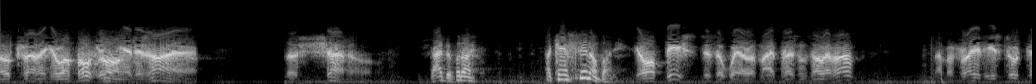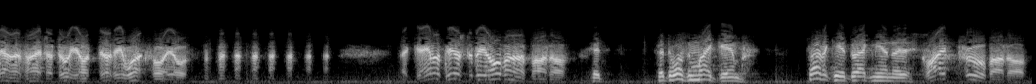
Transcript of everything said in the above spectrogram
No, Travick, you are both wrong. It is I. The Shadow. Shadow? But I... I can't see nobody. Your beast is aware of my presence, however. I'm afraid he's too terrified to do your dirty work for you. the game appears to be over, Bardolph. It... It wasn't my game. Travick here dragged me into this. Quite true, Bardolph.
